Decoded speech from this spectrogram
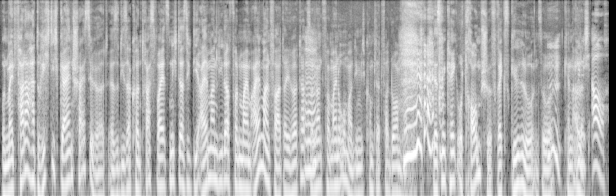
Und mein Vater hat richtig geilen Scheiß gehört. Also dieser Kontrast war jetzt nicht, dass ich die Allmann-Lieder von meinem Allmann-Vater gehört Mhm. habe, sondern von meiner Oma, die mich komplett verdorben hat. Deswegen kenne ich auch Traumschiff, Rex Gildo und so. Kennen Kenn alle. ich auch.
